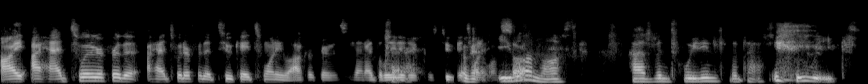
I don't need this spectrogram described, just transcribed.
I I had Twitter for the I had Twitter for the 2K20 locker codes, and then I deleted Okay. it because 2K21 Okay. sucked. Elon Musk has been tweeting for the past two weeks.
